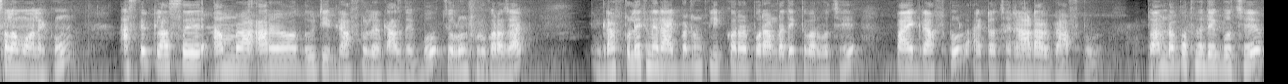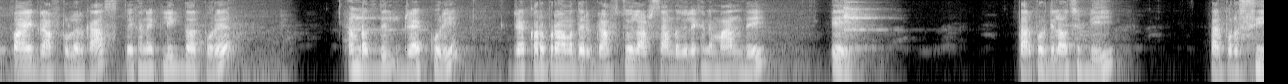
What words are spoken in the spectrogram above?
আসসালামু আলাইকুম। আজকের ক্লাসে আমরা আরও দুইটি গ্রাফ টুলের কাজ দেখব। চলুন শুরু করা যাক। গ্রাফ টুল এখানে রাইট বাটন ক্লিক করার পর আমরা দেখতে পারব হচ্ছে পাই গ্রাফ টুল আর একটা হচ্ছে রাডার গ্রাফ টুল তো আমরা প্রথমে দেখব হচ্ছে পাই গ্রাফ টুলের কাজ। তো এখানে ক্লিক দেওয়ার পরে আমরা যদি ড্র্যাগ করি ড্র্যাগ করার পরে আমাদের গ্রাফ চলে আসছে। আমরা যদি এখানে মান দেই এ তারপর দিলাম হচ্ছে বি তারপরে সি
